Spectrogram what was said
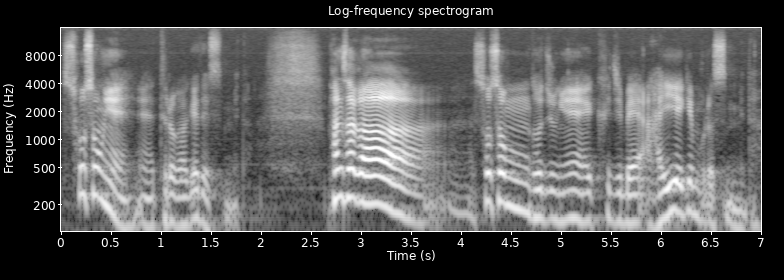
소송에 예, 들어가게 됐습니다. 판사가 소송 도중에 그 집의 아이에게 물었습니다.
